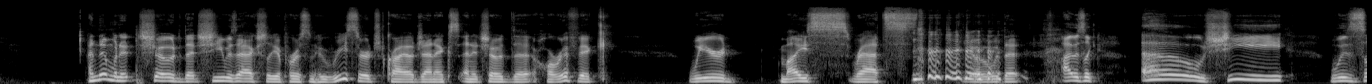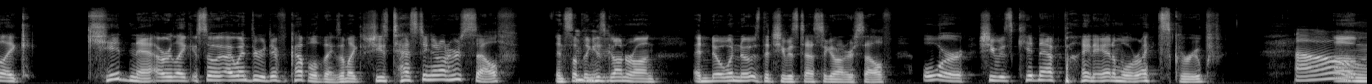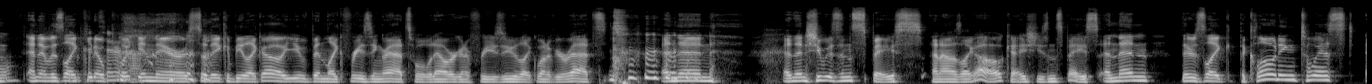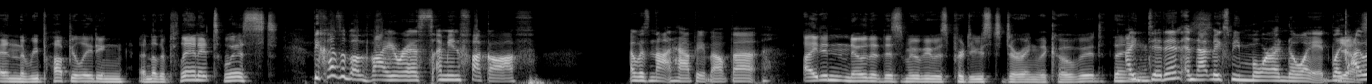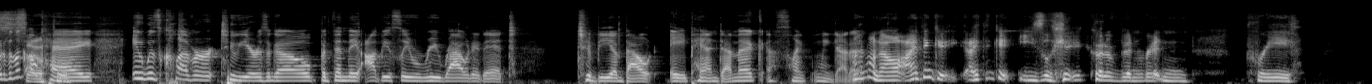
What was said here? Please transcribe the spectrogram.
and then when it showed that she was actually a person who researched cryogenics and it showed the horrific weird mice rats you know with that i was like oh she was like kidnapped or like so i went through a different couple of things i'm like she's testing it on herself and something has gone wrong, and no one knows that she was testing it on herself, or she was kidnapped by an animal rights group. Oh. Um, and it was like, you know, put that. in there so they could be like, oh, you've been like freezing rats. Well, now we're going to freeze you like one of your rats. and then, and then she was in space. And I was like, oh, okay, she's in space. And then there's like the cloning twist and the repopulating another planet twist. because of a virus. I mean, fuck off. I was not happy about that. I didn't know that this movie was produced during the COVID thing. I didn't, and that makes me more annoyed. Like I Yes, would have been like, so- okay, it was clever two years ago, but then they obviously rerouted it to be about a pandemic. It's like we get I don't know. I think it. I think it easily could have been written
